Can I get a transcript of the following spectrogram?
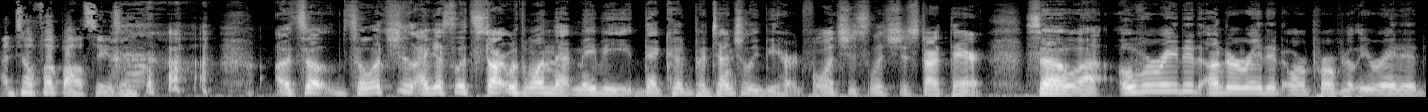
until football season. Uh, so so let's just I guess let's start with one that maybe that could potentially be hurtful. Let's just let's just start there. So uh, overrated, underrated, or appropriately rated.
